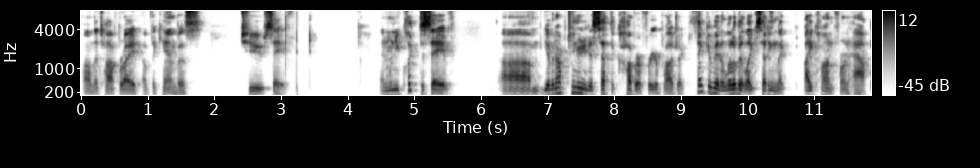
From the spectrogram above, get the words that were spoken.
on the top right of the canvas to save. And when you click to save, um, you have an opportunity to set the cover for your project. Think of it a little bit like setting the icon for an app.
